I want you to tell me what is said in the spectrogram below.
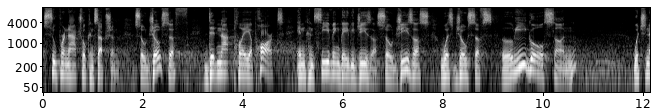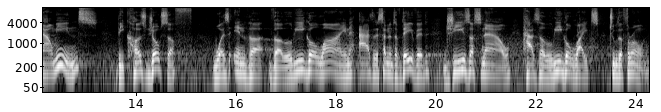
supernatural conception. So Joseph did not play a part in conceiving baby Jesus. So Jesus was Joseph's legal son, which now means because Joseph was in the, the legal line as a descendant of David, Jesus now has a legal right to the throne.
